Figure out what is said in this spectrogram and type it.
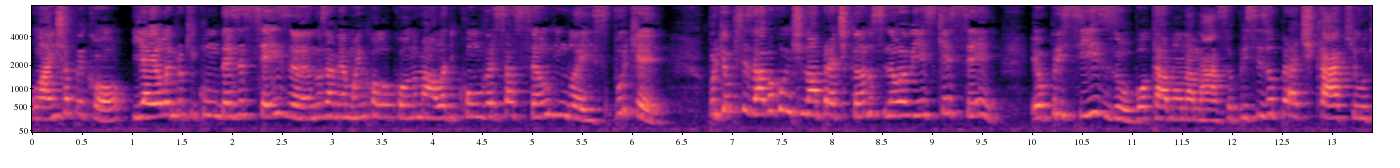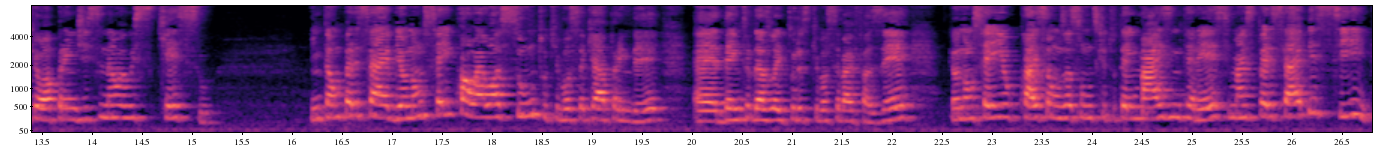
lá em Chapecó. E aí eu lembro que com 16 anos a minha mãe colocou numa aula de conversação de inglês. Por quê? Porque eu precisava continuar praticando, senão eu ia esquecer. Eu preciso botar a mão na massa, eu preciso praticar aquilo que eu aprendi, senão eu esqueço. Então percebe, eu não sei qual é o assunto que você quer aprender é, dentro das leituras que você vai fazer. Eu não sei quais são os assuntos que tu tem mais interesse, mas percebe se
